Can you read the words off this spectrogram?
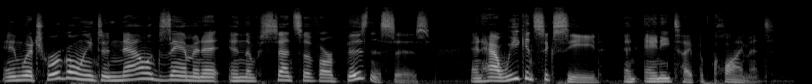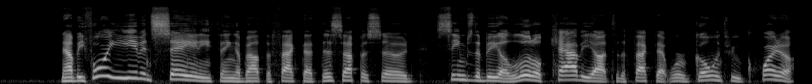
in which we're going to now examine it in the sense of our businesses and how we can succeed in any type of climate. Now, before you even say anything about the fact that this episode seems to be a little caveat to the fact that we're going through quite a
